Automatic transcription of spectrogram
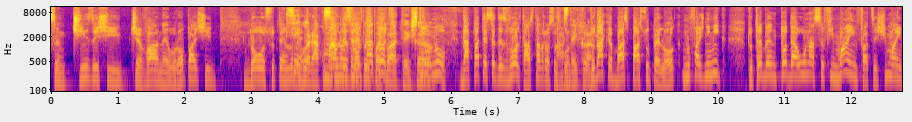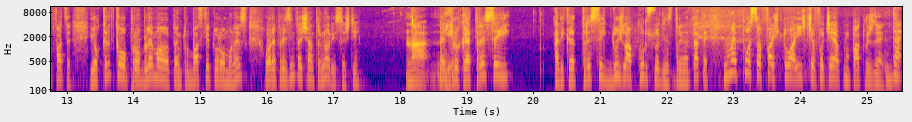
Sunt 50 și ceva în Europa și 200 în lume. Sigur, acum S-au nu se le pui pe toți. toate. Că... Știu, nu, dar toate se dezvoltă, asta vreau să asta spun. E clar. Tu dacă bați pasul pe loc, nu faci nimic. Tu trebuie întotdeauna să fii mai în față și mai în față. Eu cred că o problemă pentru basketul românesc o reprezintă și antrenorii, să știi. Na, pentru e... că trebuie să-i Adică trebuie să-i duci la cursuri în străinătate. Nu mai poți să faci tu aici ce făceai acum 40 de ani. Da,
